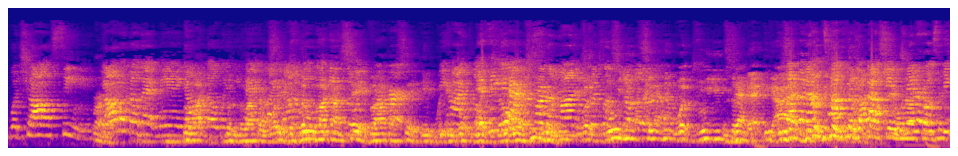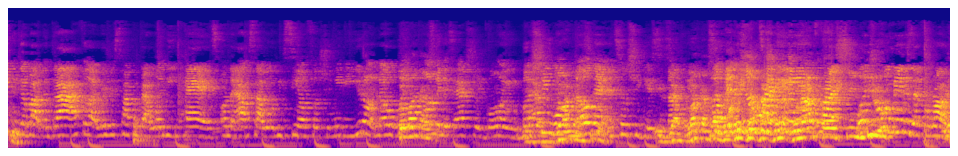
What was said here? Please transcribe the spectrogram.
what y'all seeing. Right. Y'all don't know that man. Y'all like, don't know but, what he but like, has. I Like, said, y'all but don't like what I said, doing but like I said, it, it, Behind it, If he it- had it- front of it- line and What drew you don't know to that. him? What drew you to Exactly. that No, guy? but I'm talking because like I about in general. Speaking about the guy, I feel like we're just talking about what he has on the outside, what we see on social media. You don't know what like the woman is actually going. But she won't know that until she gets to know Exactly. him. Like I said, when, if when, you're when, right, when I first seen what you, true man is that Ferrari?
